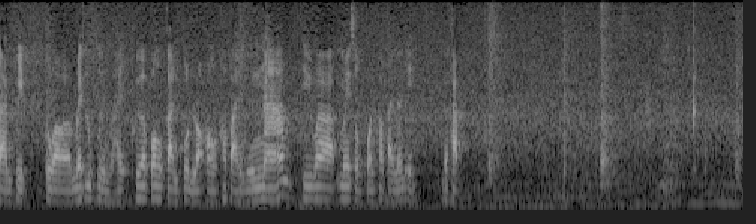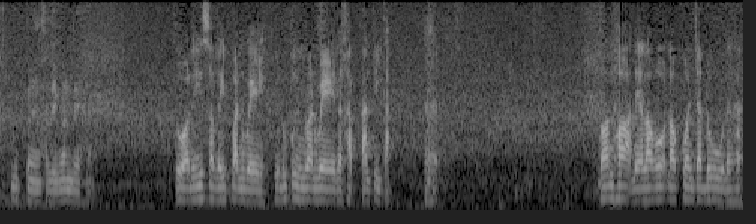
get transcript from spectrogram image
การปิดตัวเม็ดลูกปืนไว้ เพื่อป้องกันฝุ่นละอองเข้าไป หรือน้ำที่ว่าไม่สมควรเข้าไปนั่นเองนะครับลูกปืนสลิวันเบย์ครับตัวนี้สลิปวันเวย์คือลูกปืนวันเวย์นะครับ การตีกลับนะฮะตอนถอดเนี่ยเราเราควรจะดูนะฮะ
